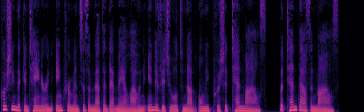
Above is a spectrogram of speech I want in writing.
Pushing the container in increments is a method that may allow an individual to not only push it 10 miles, but 10,000 miles,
